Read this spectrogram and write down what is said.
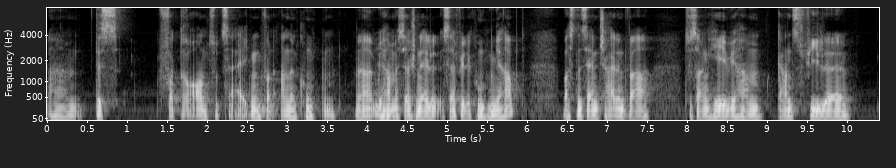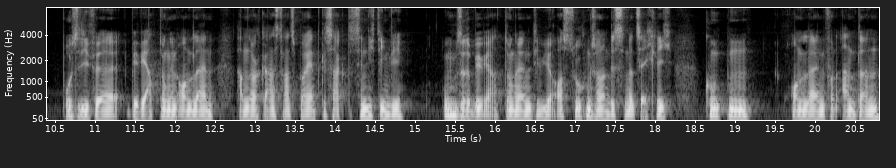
ähm, das Vertrauen zu zeigen von anderen Kunden. Ja, wir mhm. haben sehr schnell sehr viele Kunden gehabt, was dann sehr entscheidend war, zu sagen, hey, wir haben ganz viele positive Bewertungen online, haben auch ganz transparent gesagt, das sind nicht irgendwie unsere Bewertungen, die wir aussuchen, sondern das sind tatsächlich Kunden online von anderen äh,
